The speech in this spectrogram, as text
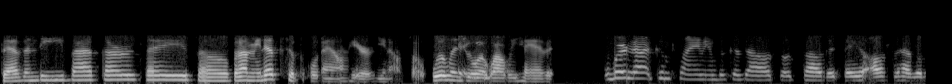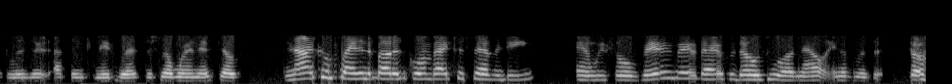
70 by Thursday. So, but I mean, that's typical down here, you know, so we'll enjoy it while we have it. We're not complaining because I also saw that they also have a blizzard, I think Midwest or somewhere in there. So, not complaining about it going back to 70 and we feel very, very bad for those who are now in a blizzard. So.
